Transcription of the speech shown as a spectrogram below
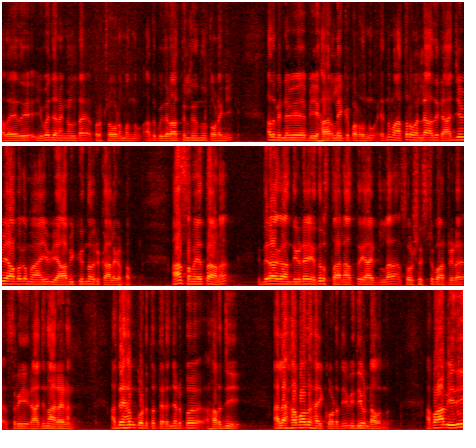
അതായത് യുവജനങ്ങളുടെ പ്രക്ഷോഭം വന്നു. അത് ഗുജറാത്തിൽ നിന്ന് തുടങ്ങി. അത് പിന്നെ ബീഹാറിലേക്ക് പടർന്നു. എന്ന് മാത്രമല്ല അത് രാജ്യവ്യാപകമായി വ്യാപിക്കുന്ന ഒരു കാലഘട്ടം. ആ സമയത്താണ് ഇന്ദിരാഗാന്ധിയുടെ എതിർ സ്ഥാനാർത്ഥിയായിട്ടുള്ള സോഷ്യലിസ്റ്റ് പാർട്ടിയുടെ ശ്രീ രാജനാരായണൻ അദ്ദേഹം കൊടുത്ത തെരഞ്ഞെടുപ്പ് ഹർജി അലഹബാദ് ഹൈക്കോടതി വിധിയുണ്ടാവുന്നു. അപ്പോൾ ആ വിധി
